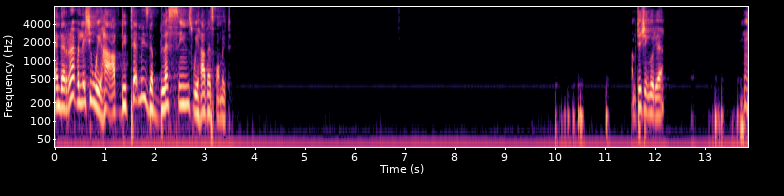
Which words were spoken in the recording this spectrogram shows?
and the revelation we have determines the blessings we harvest from it. I'm teaching good, yeah?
